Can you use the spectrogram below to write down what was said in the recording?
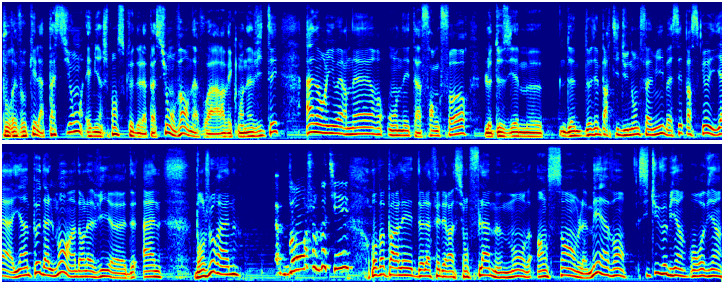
pour évoquer la passion. Eh bien, je pense que de la passion, on va en avoir avec mon invité, Anne-Henri Werner. On est à Francfort. Le deuxième, euh, de- deuxième partie du nom de famille, bah, c'est parce qu'il y a, il y a un peu d'allemand hein, dans la vie euh, de Anne. Bonjour Anne. Bonjour Gauthier. On va parler de la fédération Flamme Monde ensemble. Mais avant, si tu veux bien, on revient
